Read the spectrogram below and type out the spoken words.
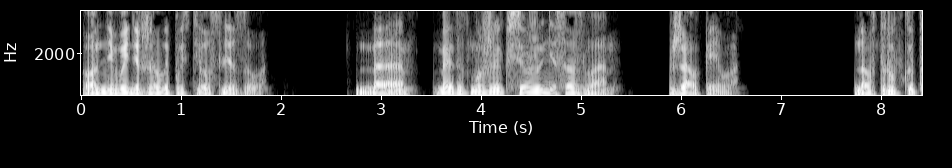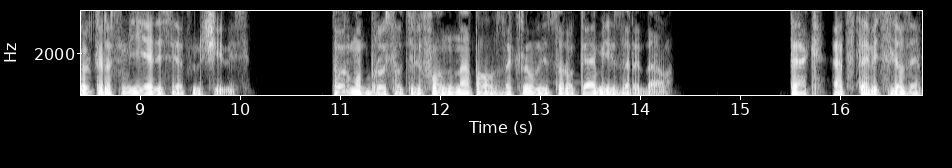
Он не выдержал и пустил слезу. Да, этот мужик все же не со зла. Жалко его. Но в трубку только рассмеялись и отключились. Тормут бросил телефон на пол, закрыл лицо руками и зарыдал. «Так, отставить слезы.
